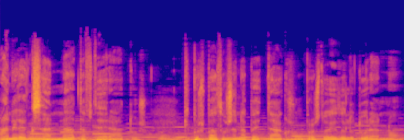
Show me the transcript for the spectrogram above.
άνοιγαν ξανά τα φτερά τους και προσπαθούσαν να πετάξουν προς το είδωλο του ουρανού.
